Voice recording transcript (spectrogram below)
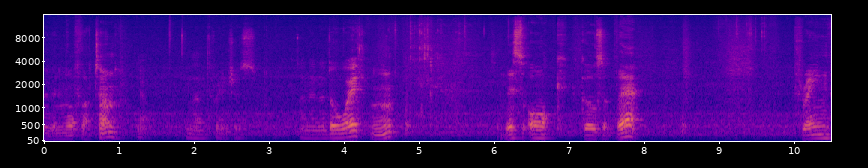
Any more for that turn. Yeah, and then three inches. And in the doorway. Mhm. So this orc goes up there. Thrain.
